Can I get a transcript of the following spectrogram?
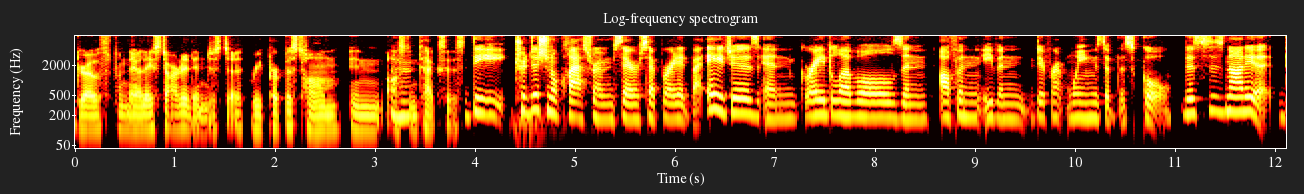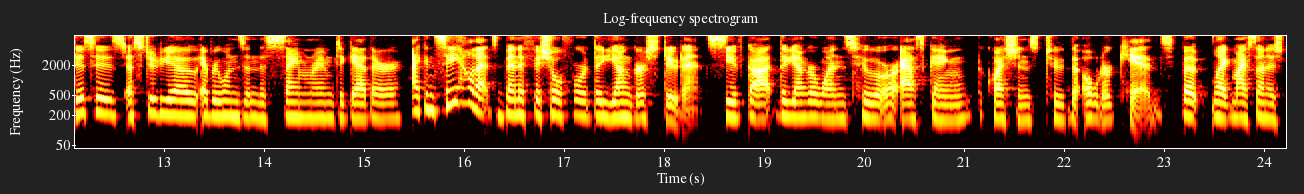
growth from there. They started in just a repurposed home in Austin, mm-hmm. Texas. The traditional classrooms, they're separated by ages and grade levels and often even different wings of the school. This is not it. This is a studio. Everyone's in the same room together. I can see how that's beneficial for the younger students. You've got the younger ones who are asking the questions to the older kids. But like my son is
